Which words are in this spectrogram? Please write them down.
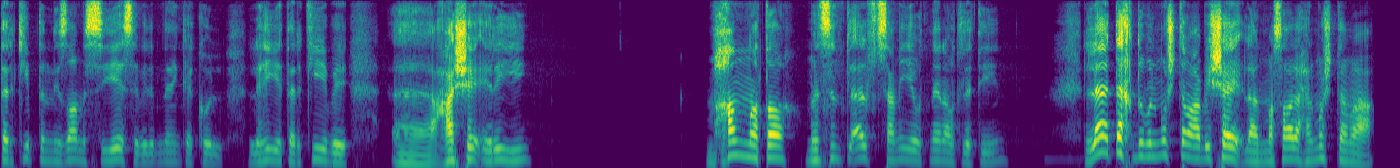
تركيبة النظام السياسي بلبنان ككل اللي هي تركيبة آه، عشائرية محنطة من سنة 1932 لا تخدم المجتمع بشيء لأن مصالح المجتمع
